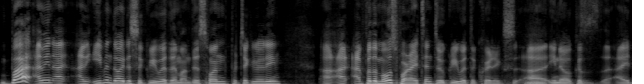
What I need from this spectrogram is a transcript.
But I mean, I, I mean, even though I disagree with them on this one particularly, I, I for the most part I tend to agree with the critics. Mm-hmm. Uh, you know, because I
